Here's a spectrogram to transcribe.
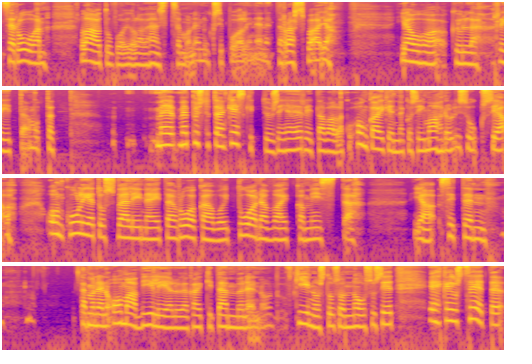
se ruoan laatu voi olla vähän sitten semmoinen yksipuolinen, että rasvaa ja jauhoa kyllä riittää, mutta me, me pystytään keskittymään siihen eri tavalla, kun on kaiken näköisiä mahdollisuuksia. On kuljetusvälineitä, ruokaa voi tuoda vaikka mistä. Ja sitten tämmöinen oma viljely ja kaikki tämmöinen kiinnostus on noussut siihen. Ehkä just se, että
